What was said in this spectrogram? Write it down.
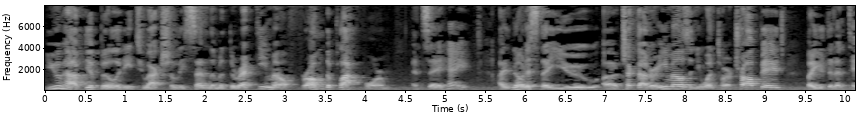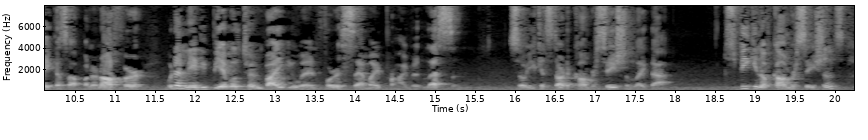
you have the ability to actually send them a direct email from the platform and say, hey, I noticed that you uh, checked out our emails and you went to our trial page, but you didn't take us up on an offer. Would I maybe be able to invite you in for a semi private lesson? So you can start a conversation like that. Speaking of conversations,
